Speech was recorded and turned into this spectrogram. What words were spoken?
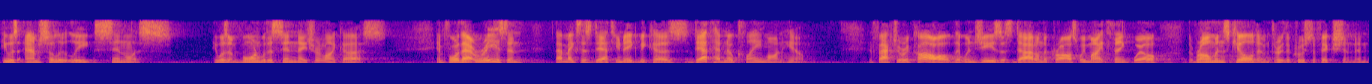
He was absolutely sinless. He wasn't born with a sin nature like us. And for that reason, that makes his death unique because death had no claim on him. In fact, you recall that when Jesus died on the cross, we might think, well, the Romans killed him through the crucifixion and,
